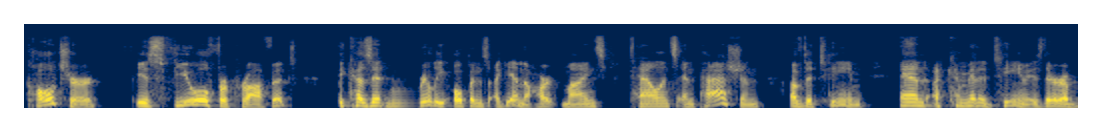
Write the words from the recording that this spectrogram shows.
Culture is fuel for profit because it really opens, again, the heart, minds, talents, and passion of the team. And a committed team, is there a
